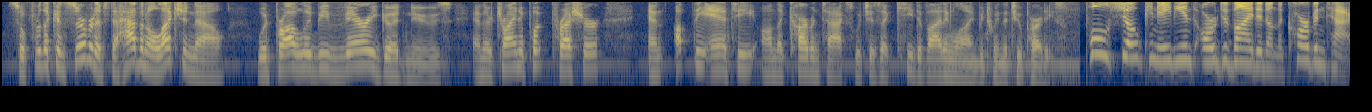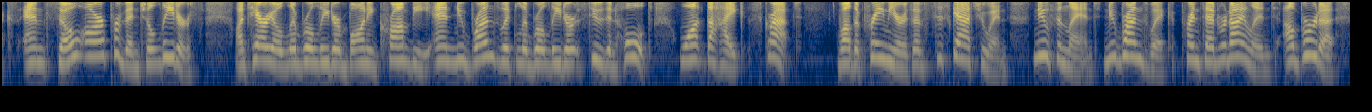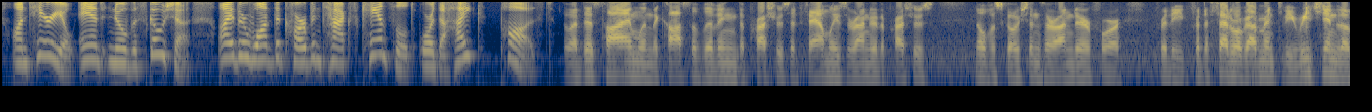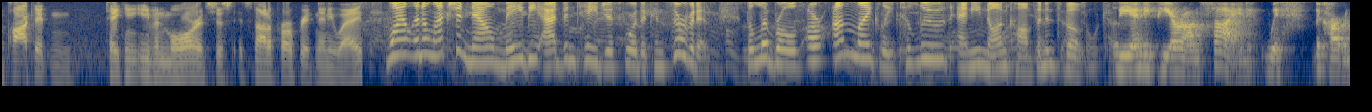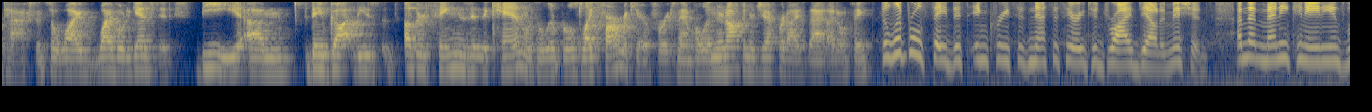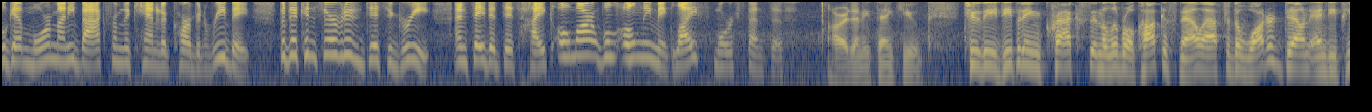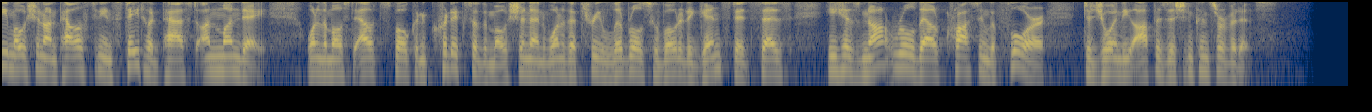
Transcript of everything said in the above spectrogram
So for the Conservatives to have an election now would probably be very good news, and they're trying to put pressure and up the ante on the carbon tax, which is a key dividing line between the two parties. Polls show Canadians are divided on the carbon tax, and so are provincial leaders. Ontario Liberal leader Bonnie Crombie and New Brunswick Liberal leader Susan Holt want the hike scrapped while the premiers of Saskatchewan, Newfoundland, New Brunswick, Prince Edward Island, Alberta, Ontario, and Nova Scotia either want the carbon tax cancelled or the hike paused. So at this time, when the cost of living, the pressures that families are under, the pressures Nova Scotians are under for, for, the, for the federal government to be reaching into the pocket and taking even more. It's just, it's not appropriate in any way. While an election now may be advantageous for the Conservatives, the Liberals are unlikely to lose any non-confidence vote. The NDP are on side with the carbon tax, and so why why vote against it? B, um, they've got these other things in the can with the Liberals, like pharmacare, for example, and they're not going to jeopardize that. I don't think. The Liberals say this increase is necessary to drive down emissions, and that many Canadians will get more money back from the Canada carbon rebate. But the Conservatives disagree disagree and say that this hike, Omar, will only make life more expensive. All right, Annie, thank you. To the deepening cracks in the Liberal caucus now after the watered down NDP motion on Palestinian statehood passed on Monday. One of the most outspoken critics of the motion and one of the three Liberals who voted against it says he has not ruled out crossing the floor to join the opposition Conservatives.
